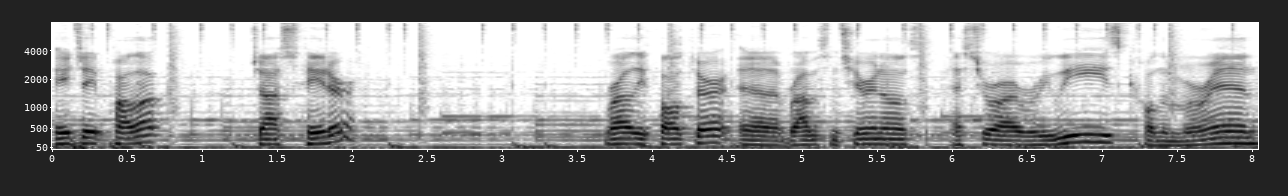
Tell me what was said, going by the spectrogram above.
AJ Pollock, Josh Hader, Riley Falter, uh, Robinson Chirinos, Estuar Ruiz, Colin Moran,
